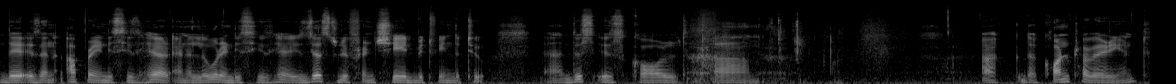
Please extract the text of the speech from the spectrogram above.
there is an upper indices here and a lower indices here is just to differentiate between the two. And this is called um, the contravariant.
